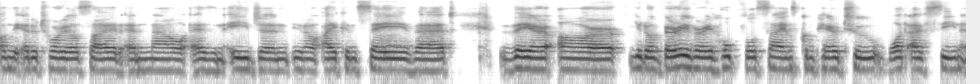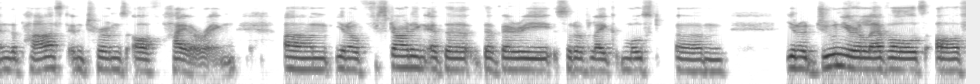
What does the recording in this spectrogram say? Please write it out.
on the editorial side and now as an agent, you know, I can say that there are, you know, very, very hopeful signs compared to what I've seen in the past in terms of hiring. Um, you know, starting at the, the very sort of like most, um, you know, junior levels of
